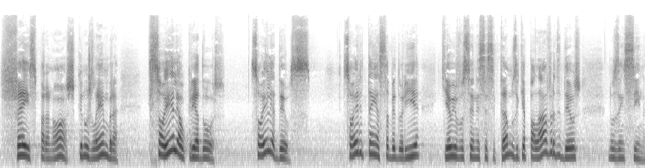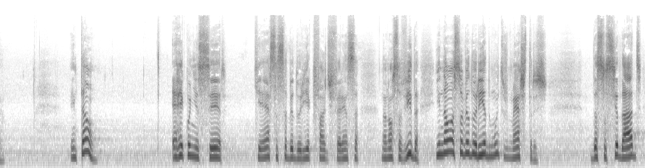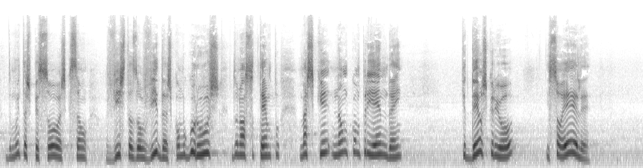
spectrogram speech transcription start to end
fez para nós, que nos lembra que só Ele é o Criador, só Ele é Deus, só Ele tem a sabedoria que eu e você necessitamos e que a palavra de Deus nos ensina. Então, é reconhecer que é essa sabedoria que faz diferença na nossa vida e não a sabedoria de muitos mestres da sociedade, de muitas pessoas que são vistas, ouvidas como gurus do nosso tempo, mas que não compreendem que Deus criou e só Ele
